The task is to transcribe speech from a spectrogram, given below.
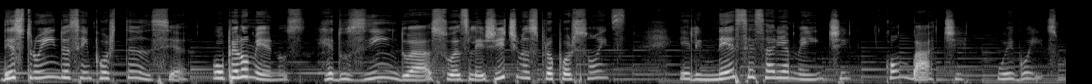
Destruindo essa importância, ou pelo menos reduzindo-a às suas legítimas proporções, ele necessariamente combate o egoísmo.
